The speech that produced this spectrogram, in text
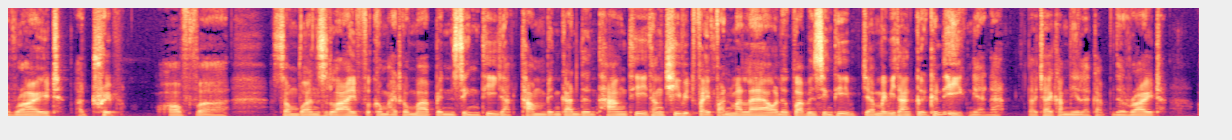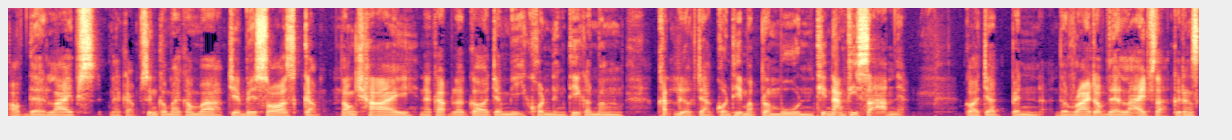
a right a trip of uh, someone's life ก็หมายความว่าเป็นสิ่งที่อยากทำเป็นการเดินทางที่ทั้งชีวิตใฝ่ฝันมาแล้ว หรือว่าเป็นสิ่งที่จะไม่มีทางเกิดขึ้นอีกเนี่ยนะเราใช้คำนี้แหละครับ the right of their lives นะครับซึ่งก็หมายความว่าเจฟเบซอสกับน้องชายนะครับแล้วก็จะมีอีกคนหนึ่งที่กำลังคัดเลือกจากคนที่มาประมูลที่นั่งที่3เนี่ยก็จะเป็น the right of their lives ะคือทั้ง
